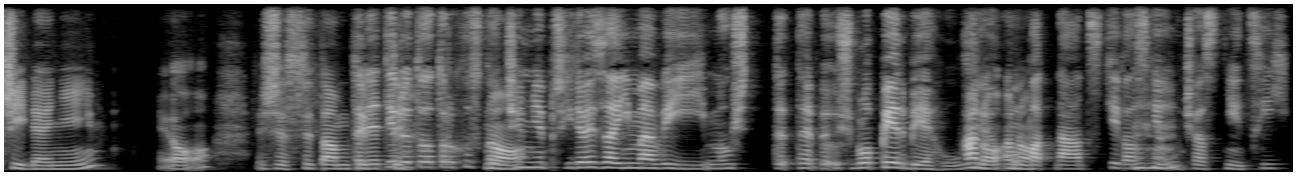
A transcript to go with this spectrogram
třídenní, jo, že si tam ty... Tady ti do toho trochu skočím, no. mě přijde zajímavý, my už, te, te, už bylo pět běhů, Ano, jo, po ano. 15 vlastně Mhm. účastnicích.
